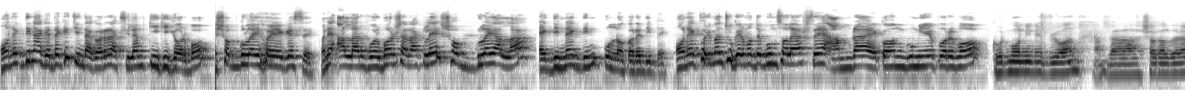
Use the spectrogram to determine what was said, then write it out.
অনেকদিন আগে থেকে চিন্তা করে রাখছিলাম কি কি করব। সবগুলাই হয়ে গেছে। মানে আল্লাহর উপর ভরসা রাখলে সবগুলাই আল্লাহ একদিন না একদিন পূর্ণ করে দিবে। অনেক পরিমাণ চোখের মধ্যে ঘুম চলে আসছে আমরা এখন ঘুমিয়ে পড়ব। গুড মর্নিং এভরিওয়ান আমরা সকালবেলা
